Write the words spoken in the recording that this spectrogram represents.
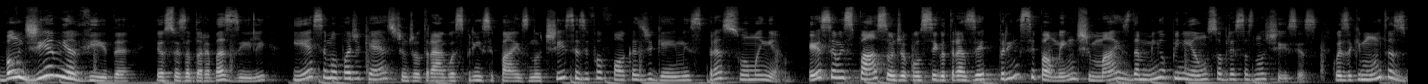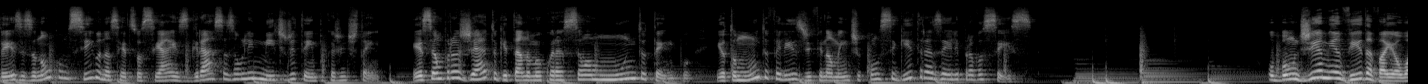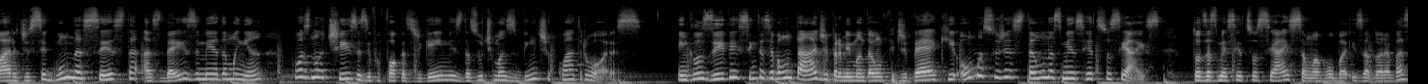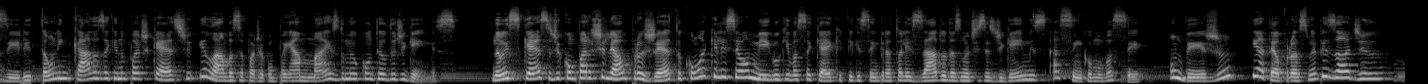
Bom dia, minha vida! Eu sou Isadora Basile e esse é meu podcast onde eu trago as principais notícias e fofocas de games para sua manhã. Esse é um espaço onde eu consigo trazer principalmente mais da minha opinião sobre essas notícias, coisa que muitas vezes eu não consigo nas redes sociais graças ao limite de tempo que a gente tem. Esse é um projeto que está no meu coração há muito tempo e eu estou muito feliz de finalmente conseguir trazer ele para vocês. O Bom Dia Minha Vida vai ao ar de segunda a sexta, às 10h30 da manhã, com as notícias e fofocas de games das últimas 24 horas. Inclusive, sinta-se à vontade para me mandar um feedback ou uma sugestão nas minhas redes sociais. Todas as minhas redes sociais são Isadora Basile, estão linkadas aqui no podcast e lá você pode acompanhar mais do meu conteúdo de games. Não esquece de compartilhar o projeto com aquele seu amigo que você quer que fique sempre atualizado das notícias de games, assim como você. Um beijo e até o próximo episódio!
